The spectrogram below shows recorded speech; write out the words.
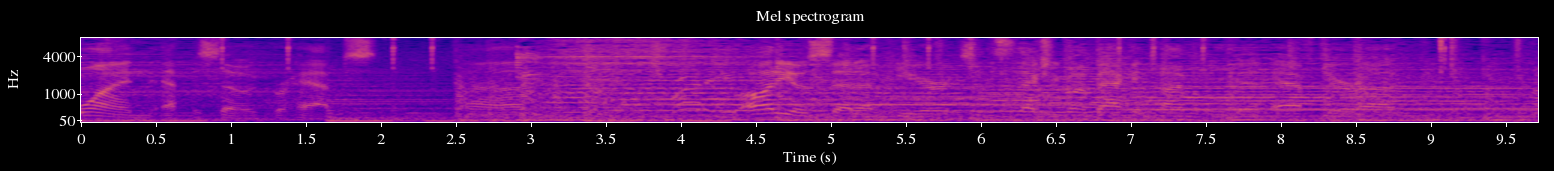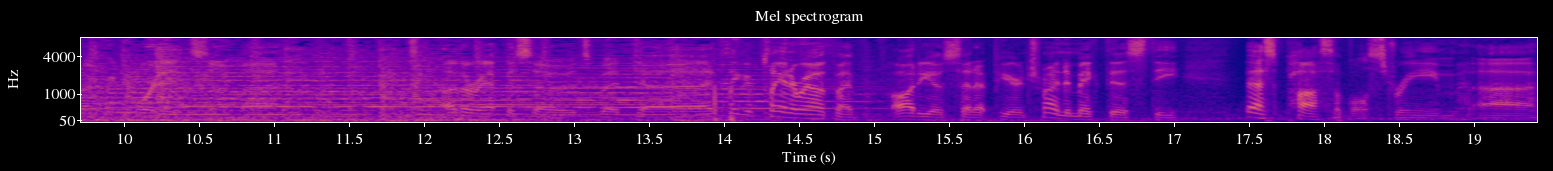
one episode, perhaps. Um, trying a new audio setup here, so this is actually going back in time a little bit after uh, I recorded. Other episodes, but uh, I think I'm playing around with my audio setup here and trying to make this the best possible stream, uh,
